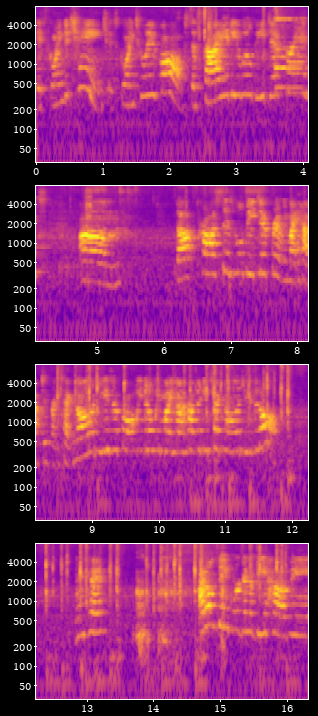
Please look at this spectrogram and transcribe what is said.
It's going to change. It's going to evolve. Society will be different. Um, thought process will be different. We might have different technologies, or for all we know, we might not have any technologies at all. Okay? I don't think we're going to be having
